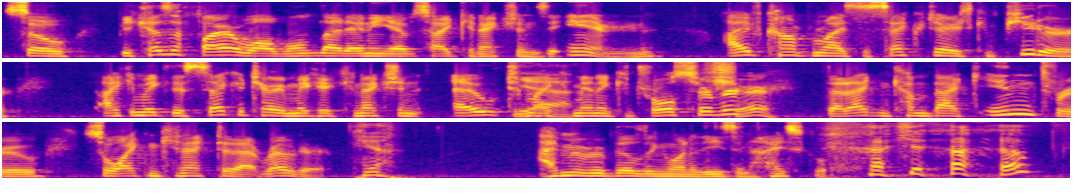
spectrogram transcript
So because a firewall won't let any outside connections in, I've compromised the secretary's computer. I can make the secretary make a connection out to my command and control server Sure. that I can come back in through so I can connect to that router. Yeah. I remember building one of these in high school.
